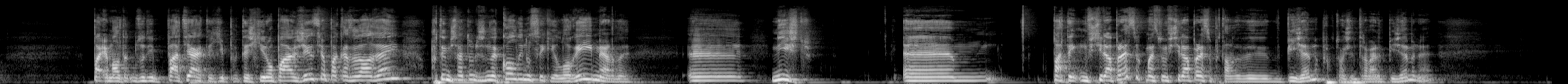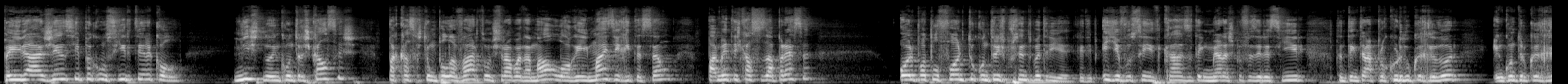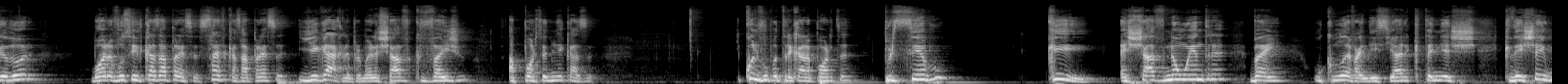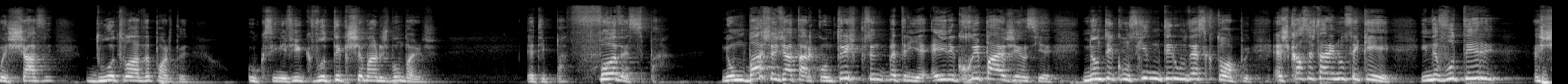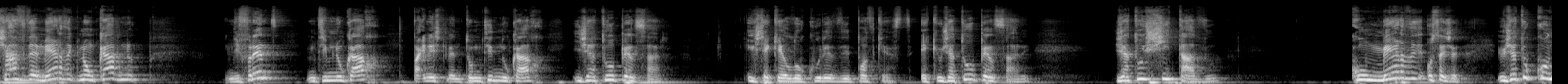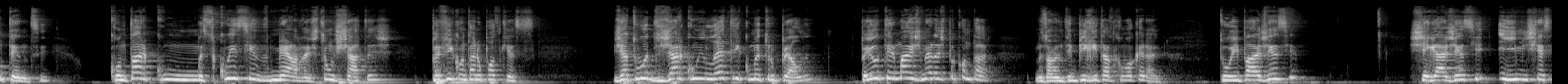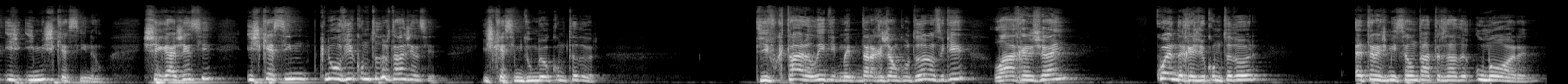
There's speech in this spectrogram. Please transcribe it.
Pá, a malta começou tipo, pá, Tiago, tens que, ir, tens que ir ou para a agência ou para a casa de alguém, porque temos de estar todos na cola e não sei o quê. Logo aí, merda. Ah, nisto, ahm, pá, tenho que me vestir à pressa, eu começo a me vestir à pressa porque estava de, de pijama, porque toda a gente trabalha de pijama, não é? Para ir à agência para conseguir ter a cola. Nisto não encontro as calças, pá, calças estão para lavar, estão a cheirar da mal, logo aí mais irritação, pá, meto as calças à pressa, olho para o telefone, estou com 3% de bateria. Que é tipo, ei, eu vou sair de casa, tenho merdas para fazer a seguir, portanto tenho que entrar à procura do carregador, encontro o carregador, bora, vou sair de casa à pressa. Saio de casa à pressa e agarro na primeira chave que vejo à porta da minha casa. E quando vou para trancar a porta, percebo que a chave não entra bem. O que me leva a indiciar que, ch- que deixei uma chave do outro lado da porta. O que significa que vou ter que chamar os bombeiros. É tipo, pá, foda-se, pá. Não me basta já estar com 3% de bateria a ir a correr para a agência, não ter conseguido meter o desktop, as calças estarem não sei quê, ainda vou ter a chave da merda que não cabe no... Indiferente, meti-me no carro, pá, neste momento estou metido no carro e já estou a pensar. Isto é que é a loucura de podcast. É que eu já estou a pensar, já estou excitado com merda. Ou seja, eu já estou contente contar com uma sequência de merdas tão chatas para vir contar no podcast. Já estou a desejar que um elétrico me atropele para eu ter mais merdas para contar. Mas ao mesmo tempo irritado como ao caralho. Estou a ir para a agência, chego à agência e me esqueci. E, e me esqueci, não. Chego à agência e esqueci-me que não havia computadores na agência. E esqueci-me do meu computador. Tive que estar ali, tipo, tentar arranjar um computador, não sei o quê. Lá arranjei. Quando arranjei o computador, a transmissão está atrasada uma hora.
